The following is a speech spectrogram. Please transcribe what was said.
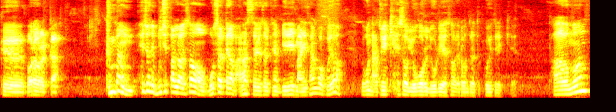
그 뭐라 그럴까 금방 회전에 무지 빨라서 못 살 때가 많았어요. 그래서 그냥 미리 많이 산 거고요. 요건 나중에 계속 요거를 요리해서 여러분들한테 보여드릴게요. 다음은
